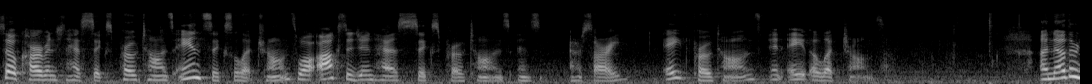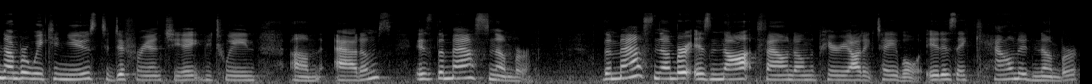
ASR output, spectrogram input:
So carbon has six protons and six electrons, while oxygen has six protons and, uh, sorry, eight protons and eight electrons. Another number we can use to differentiate between um, atoms is the mass number. The mass number is not found on the periodic table. It is a counted number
